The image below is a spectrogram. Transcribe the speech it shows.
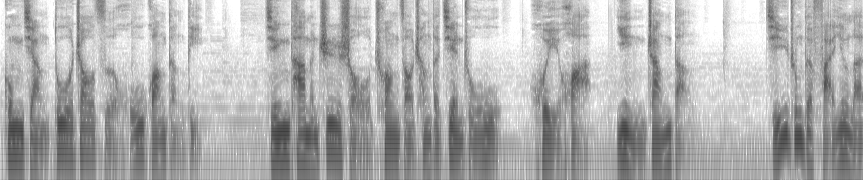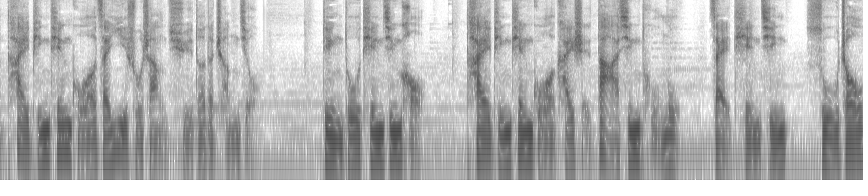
工匠多招自湖广等地，经他们之手创造成的建筑物、绘画、印章等，集中的反映了太平天国在艺术上取得的成就。定都天津后，太平天国开始大兴土木，在天津、苏州。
